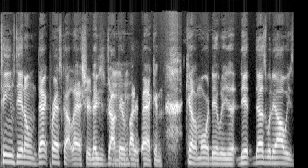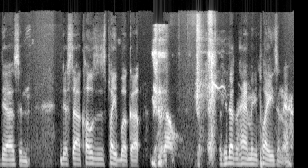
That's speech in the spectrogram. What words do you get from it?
teams did on Dak Prescott last year. They just dropped Mhm. everybody back, and Kellen Moore did what he did, does what he always does, and just uh, closes his playbook up. You know, he doesn't have many plays in there.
